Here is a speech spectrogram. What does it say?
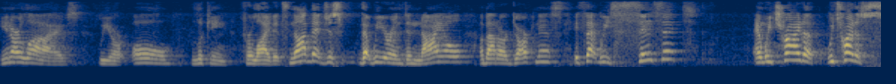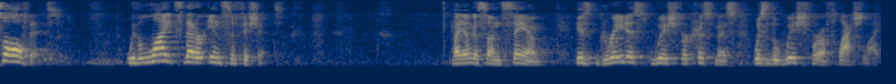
In our lives, we are all looking for light. It's not that just that we are in denial about our darkness. It's that we sense it and we try to, we try to solve it with lights that are insufficient. My youngest son, Sam, his greatest wish for Christmas was the wish for a flashlight.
